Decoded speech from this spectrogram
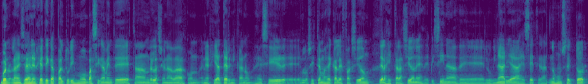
Bueno, las necesidades energéticas para el turismo básicamente están relacionadas con energía térmica, ¿no? Es decir, eh, los sistemas de calefacción de las instalaciones, de piscinas, de luminarias, etcétera. No es un sector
